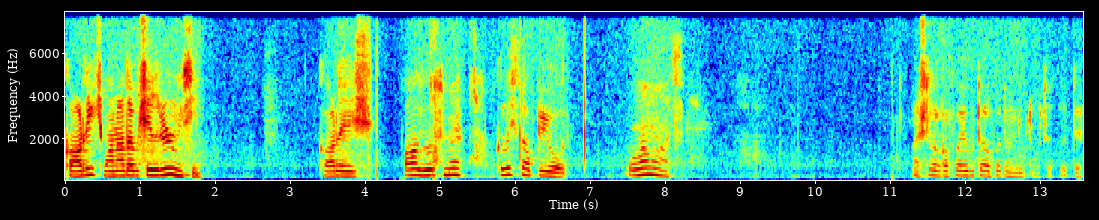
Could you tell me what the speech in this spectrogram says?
Kardeş bana da bir şey verir misin? Kardeş. Aa göğsüme kılıç saplıyor. Olamaz. Arkadaşlar kafayı bu tarafa döndürdü bu sefer de.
